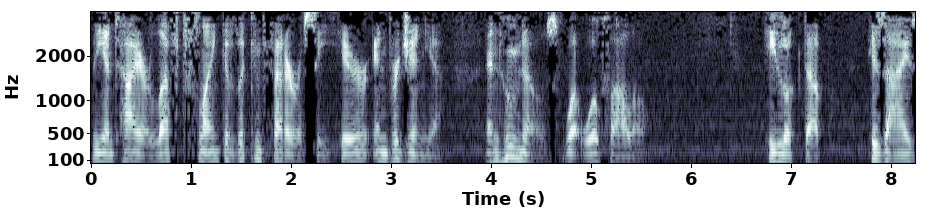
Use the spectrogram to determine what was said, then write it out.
the entire left flank of the Confederacy here in Virginia, and who knows what will follow. He looked up, his eyes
